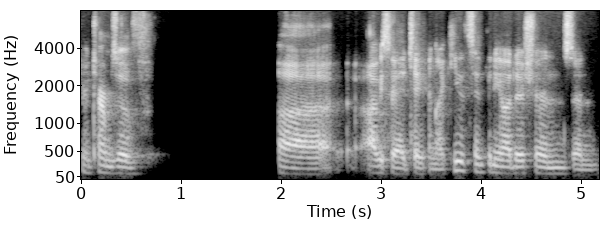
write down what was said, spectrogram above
in terms of, uh, obviously, I'd taken like youth symphony auditions and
